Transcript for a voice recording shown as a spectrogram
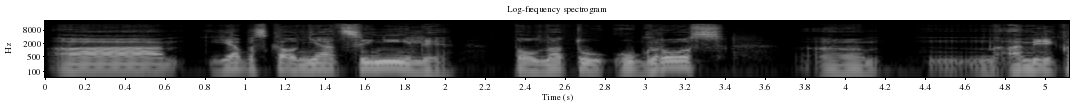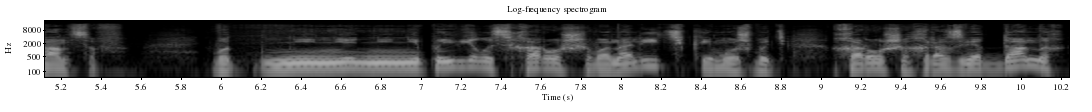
а, я бы сказал, не оценили полноту угроз э, американцев вот не, не, не появилась хорошего аналитика и, может быть, хороших разведданных,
